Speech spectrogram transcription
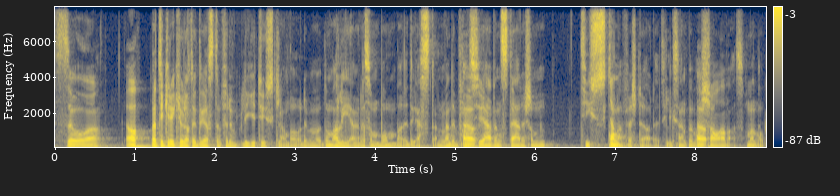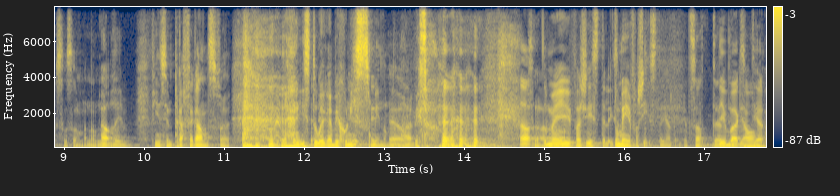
Så, ja. Jag tycker det är kul att det är Dresden för det ligger i Tyskland och det var de allierade som bombade Dresden. Men det fanns Ja. ju även städer som tyskarna förstörde, till exempel Ja. Warszawa. Man också, men Ja. Det finns ju en preferens för historierevisionism inom Ja. det här. Liksom. ja de är ju fascister liksom. De är fascister helt enkelt. Så att, Det är bara att ja, acceptera.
